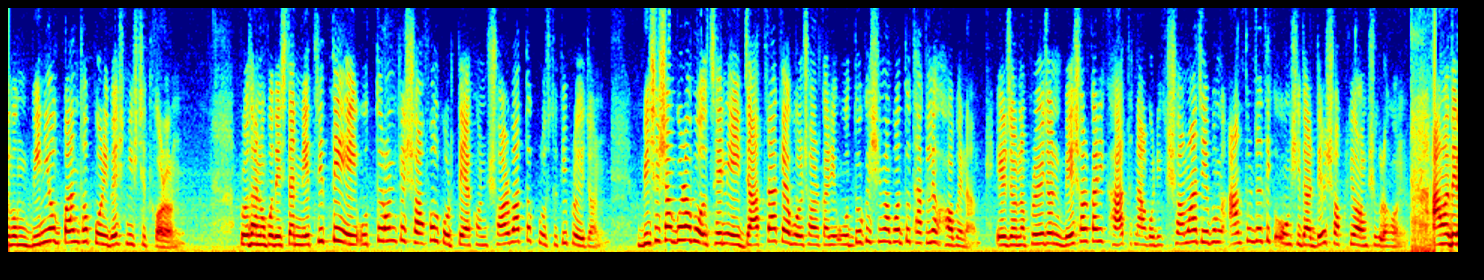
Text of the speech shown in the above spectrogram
এবং বিনিয়োগ বান্ধব পরিবেশ নিশ্চিতকরণ। প্রধান উপদেষ্টার নেতৃত্বে এই উত্তরণকে সফল করতে এখন সর্বাত্মক প্রস্তুতি প্রয়োজন। বিশেষজ্ঞরা বলছেন এই যাত্রা কেবল সরকারি উদ্যোগে সীমাবদ্ধ থাকলে হবে না। এর জন্য প্রয়োজন বেসরকারি খাত, নাগরিক সমাজ এবং আন্তর্জাতিক অংশীদারদের সক্রিয় অংশগ্রহণ। আমাদের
